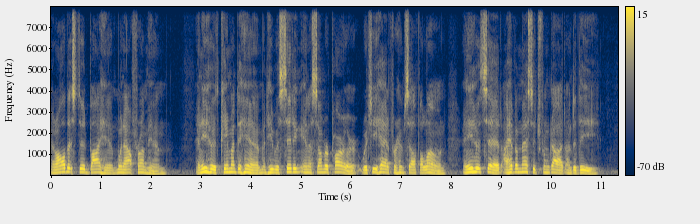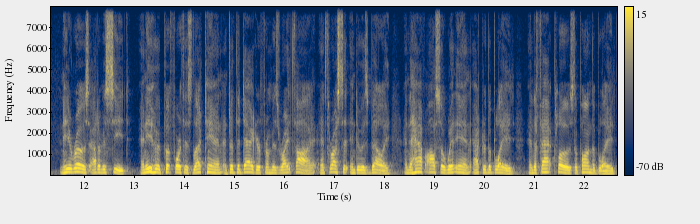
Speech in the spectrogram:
And all that stood by him went out from him. And Ehud came unto him, and he was sitting in a summer parlor, which he had for himself alone. And Ehud said, I have a message from God unto thee. And he arose out of his seat, and Ehud put forth his left hand, and took the dagger from his right thigh, and thrust it into his belly, and the haft also went in after the blade, and the fat closed upon the blade,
